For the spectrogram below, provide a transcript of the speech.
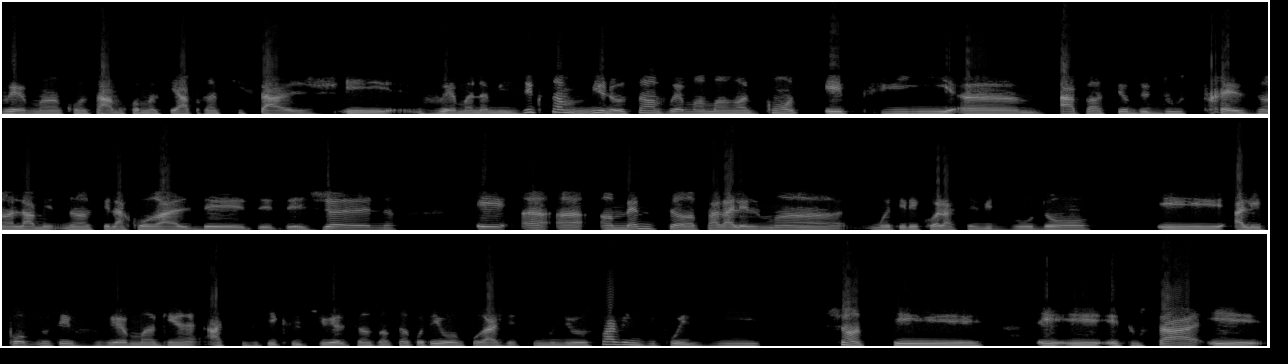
vraiment comme ça a commencé apprentissage et vraiment la musique sans you know sans vraiment m'en rendre compte. Et puis euh, à partir de 12-13 ans, là maintenant, c'est la chorale des, des, jeunes. Et euh, euh, en même temps, parallèlement, moi, j'étais l'école à Saint-Louis de Bourdon. Et à l'époque, nous avons vraiment une activité culturelle. De temps en temps, côté on encourageait tout soit venir dire poésie, chanter et, et, tout ça. Et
